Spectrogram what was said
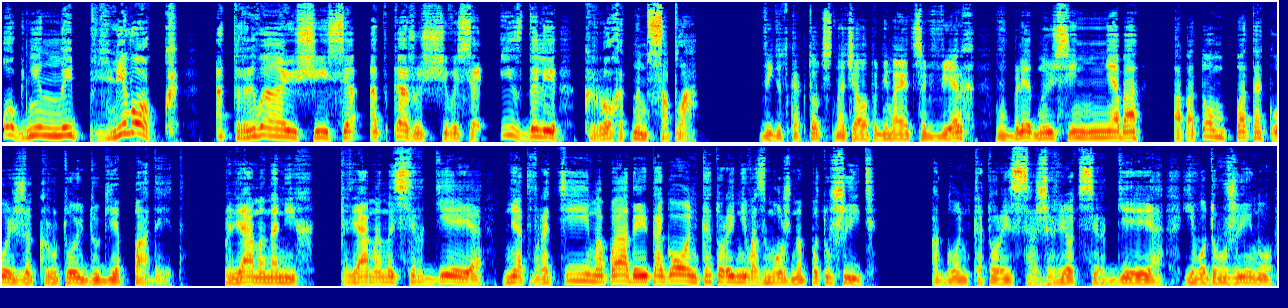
огненный плевок, отрывающийся от кажущегося издали крохотным сопла. Видит, как тот сначала поднимается вверх в бледную синь небо, а потом по такой же крутой дуге падает. Прямо на них, прямо на Сергея, неотвратимо падает огонь, который невозможно потушить. Огонь, который сожрет Сергея, его дружину,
